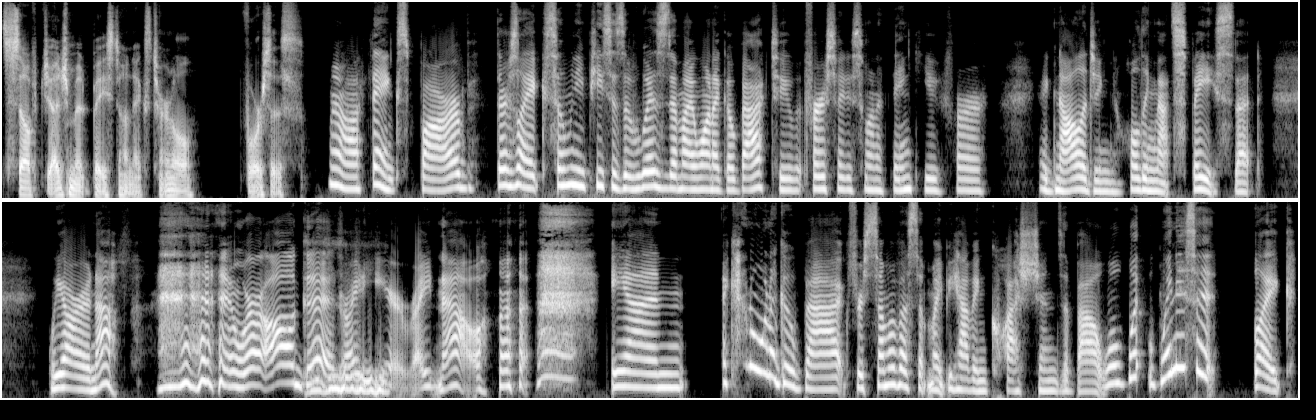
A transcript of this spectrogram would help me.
self judgment based on external forces. Oh, thanks, Barb. There's like so many pieces of wisdom I want to go back to, but first I just want to thank you for acknowledging holding that space that we are enough. and We're all good right here, right now. and I kind of want to go back for some of us that might be having questions about, well, what when is it like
